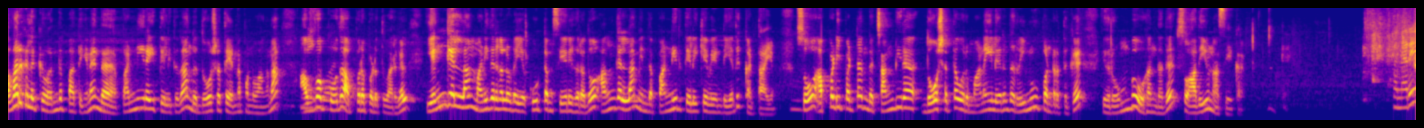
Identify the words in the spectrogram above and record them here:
அவர்களுக்கு வந்து பாத்தீங்கன்னா இந்த பன்னீரை தெளித்து தான் அந்த தோஷத்தை என்ன பண்ணுவாங்கன்னா அவ்வப்போது அப்புறப்படுத்துவார்கள். எங்கெல்லாம் மனிதர்களுடைய கூட்டம் சேருகிறதோ அங்கெல்லாம் இந்த பன்னீர் தெளிக்க வேண்டியது கட்டாயம். ஸோ அப்படிப்பட்ட இந்த சந்திர தோஷத்தை ஒரு மனையிலிருந்து ரிமூவ் பண்றதுக்கு இது ரொம்ப உகந்தது. ஸோ அதையும் நான் சேர்க்கிறேன். இப்ப நிறைய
